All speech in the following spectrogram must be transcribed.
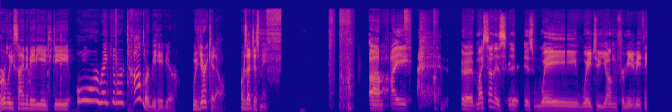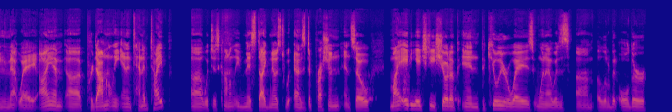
early sign of ADHD or regular toddler behavior with your kiddo? Or is that just me? Um, I uh, my son is is way way too young for me to be thinking that way. I am uh, predominantly inattentive type, uh, which is commonly misdiagnosed as depression, and so my ADHD showed up in peculiar ways when I was um, a little bit older.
